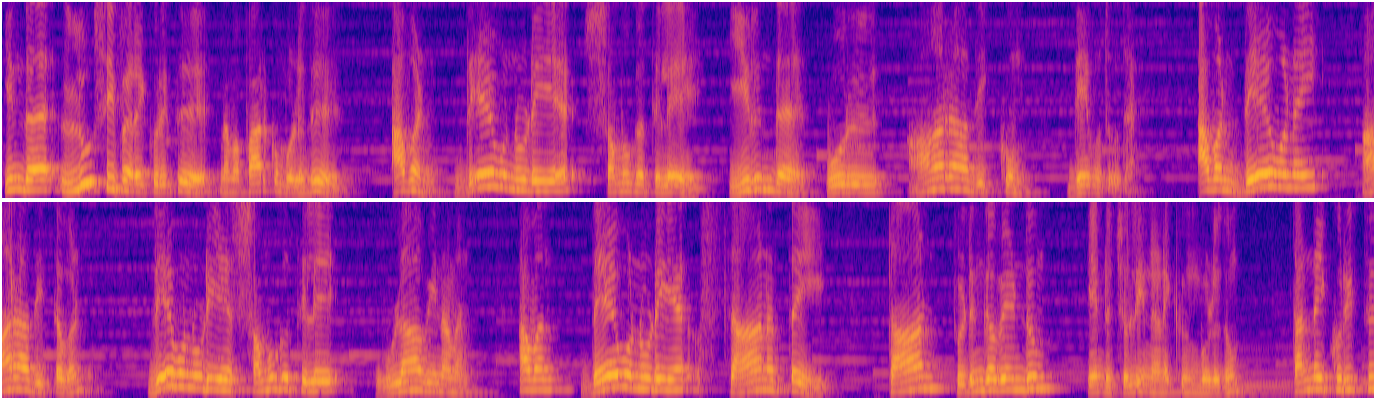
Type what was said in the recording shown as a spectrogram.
இந்த லூசிஃபரை குறித்து நம்ம பார்க்கும் பொழுது அவன் தேவனுடைய சமூகத்திலே இருந்த ஒரு ஆராதிக்கும் தேவதூதன். அவன் தேவனை ஆராதித்தவன் தேவனுடைய சமூகத்திலே உலாவினவன். அவன் தேவனுடைய ஸ்தானத்தை தான் பிடுங்க வேண்டும் என்று சொல்லி நினைக்கும் பொழுதும் தன்னை குறித்து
